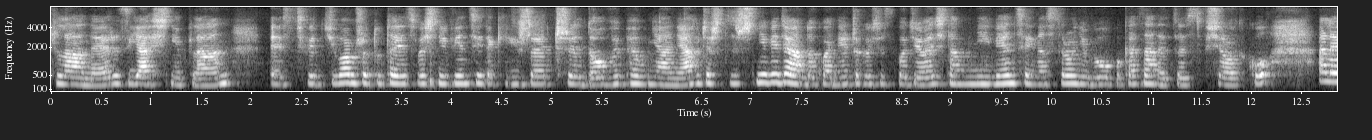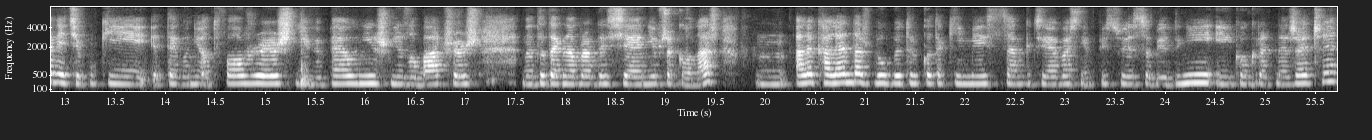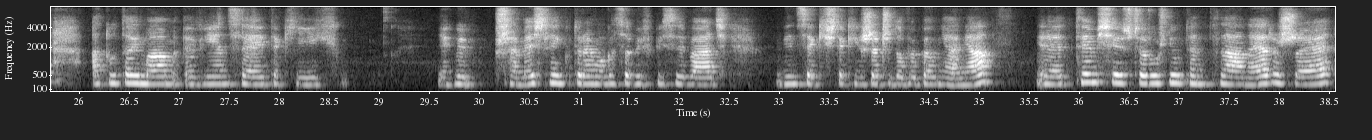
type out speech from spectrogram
planer, zjaśnie plan. E, Stwierdziłam, że tutaj jest właśnie więcej takich rzeczy do wypełniania, chociaż też nie wiedziałam dokładnie czego się spodziewać. Tam mniej więcej na stronie było pokazane, co jest w środku, ale wiecie, póki tego nie otworzysz, nie wypełnisz, nie zobaczysz, no to tak naprawdę się nie przekonasz. Mm, Ale kalendarz byłby tylko takim miejscem, gdzie właśnie wpisuję sobie dni i konkretne rzeczy, a tutaj mam więcej takich jakby przemyśleń, które mogę sobie wpisywać, więcej jakichś takich rzeczy do wypełniania. E, Tym się jeszcze różnił ten planer, że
